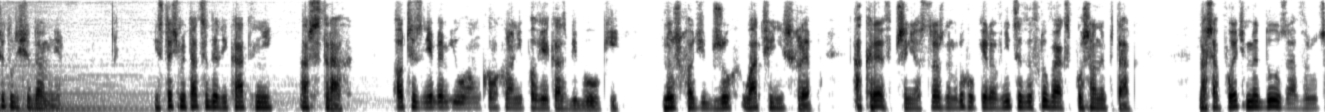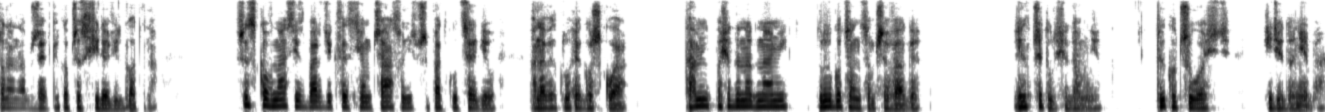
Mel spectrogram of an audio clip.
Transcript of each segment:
przytul się do mnie. Jesteśmy tacy delikatni, aż strach. Oczy z niebem i łąką chroni powieka z bibułki. Nóż chodzi brzuch łatwiej niż chleb, a krew przy nieostrożnym ruchu kierownicy wyfruwa jak spłoszony ptak. Nasza płeć meduza wyrzucona na brzeg tylko przez chwilę wilgotna. Wszystko w nas jest bardziej kwestią czasu niż w przypadku cegieł, a nawet kruchego szkła. Kamień posiada nad nami druzgocącą przewagę. Więc przytul się do mnie. Tylko czułość idzie do nieba.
